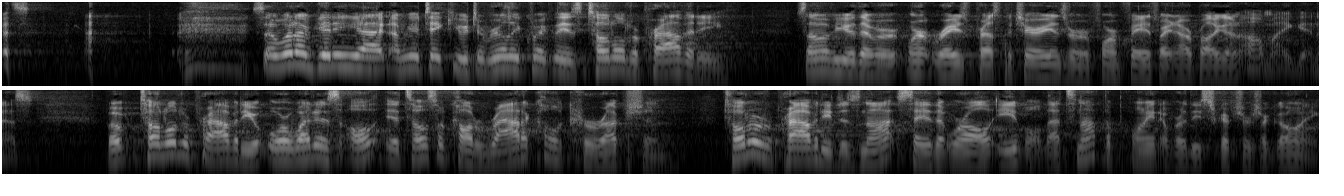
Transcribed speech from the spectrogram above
so, what I'm getting at, I'm going to take you to really quickly is total depravity. Some of you that were, weren't raised Presbyterians or Reformed faith right now are probably going, oh my goodness. But total depravity, or what is, all, it's also called radical corruption. Total depravity does not say that we're all evil. That's not the point of where these scriptures are going.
